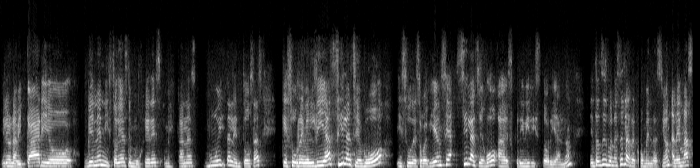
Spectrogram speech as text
Leona Vicario, vienen historias de mujeres mexicanas muy talentosas que su rebeldía sí las llevó y su desobediencia sí las llevó a escribir historia, ¿no? Entonces, bueno, esa es la recomendación. Además,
